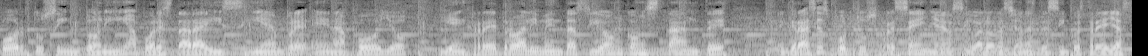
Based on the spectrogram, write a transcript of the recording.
por tu sintonía, por estar ahí siempre en apoyo y en retroalimentación constante. Gracias por tus reseñas y valoraciones de 5 estrellas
